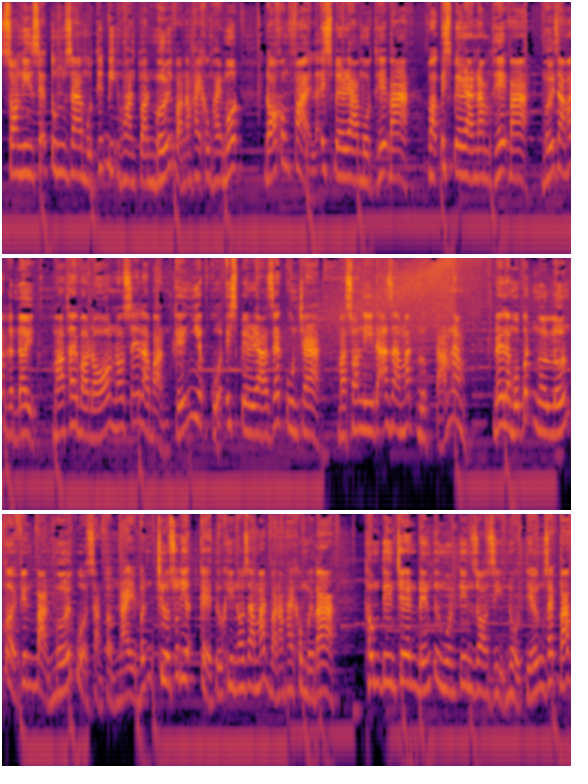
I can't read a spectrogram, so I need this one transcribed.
Sony sẽ tung ra một thiết bị hoàn toàn mới vào năm 2021. Đó không phải là Xperia 1 thế hệ 3 hoặc Xperia 5 thế hệ 3 mới ra mắt gần đây, mà thay vào đó nó sẽ là bản kế nhiệm của Xperia Z Ultra mà Sony đã ra mắt được 8 năm. Đây là một bất ngờ lớn bởi phiên bản mới của sản phẩm này vẫn chưa xuất hiện kể từ khi nó ra mắt vào năm 2013. Thông tin trên đến từ nguồn tin dò dỉ nổi tiếng Jackbox,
